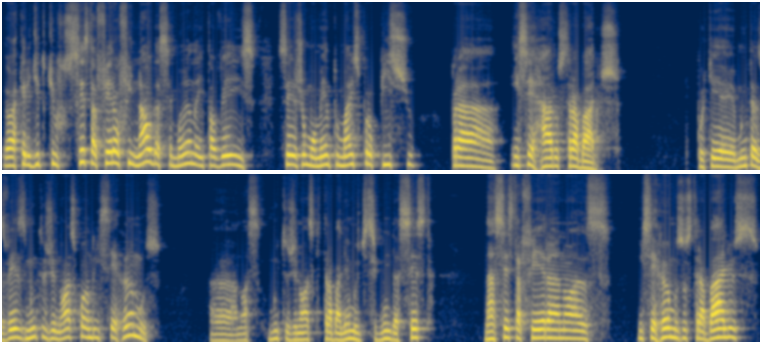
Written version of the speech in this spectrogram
eu acredito que sexta-feira é o final da semana e talvez seja o momento mais propício para encerrar os trabalhos. Porque muitas vezes, muitos de nós, quando encerramos, uh, nós, muitos de nós que trabalhamos de segunda a sexta, na sexta-feira nós encerramos os trabalhos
